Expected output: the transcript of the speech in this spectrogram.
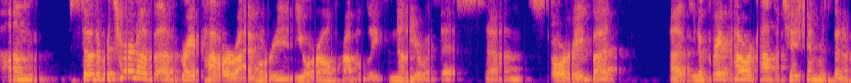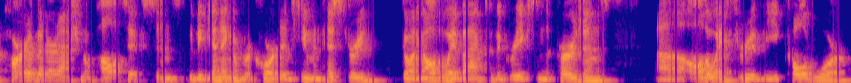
Um, so, the return of, of great power rivalry, and you are all probably familiar with this um, story, but uh, you know, great power competition has been a part of international politics since the beginning of recorded human history, going all the way back to the Greeks and the Persians, uh, all the way through the Cold War.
